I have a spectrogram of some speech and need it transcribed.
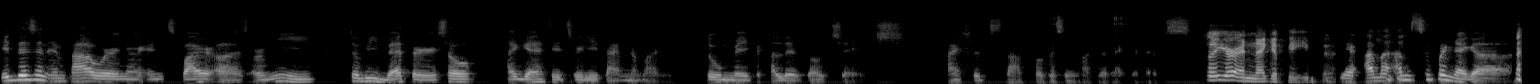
it doesn't empower nor inspire us or me to be better. So I guess it's really time naman to make a little change. I should stop focusing on the negatives. So you're a nega babe. Yeah, I'm a, I'm super nega.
